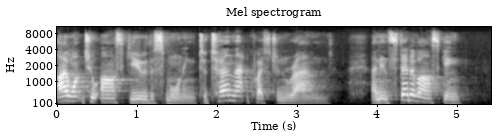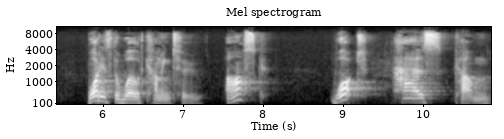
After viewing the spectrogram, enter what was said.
I want to ask you this morning to turn that question round, and instead of asking, What is the world coming to? ask, What has come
